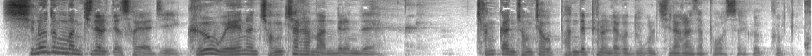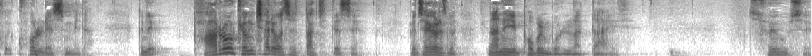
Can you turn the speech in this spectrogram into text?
신호등만 기다릴 때 서야지 그 외에는 정차를 하면 안 되는데 잠깐 정차하고 반대편을 내가 누구를 지나가는 사람 보았어요. 그, 그 코, 를 냈습니다. 근데 바로 경찰에 와서 딱지댔어요. 그 제가 그랬으면 나는 이 법을 몰랐다. 소용없어요.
